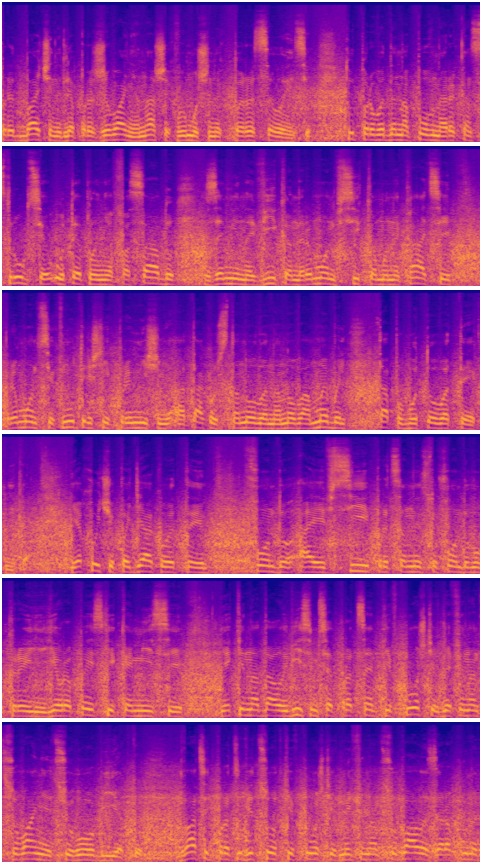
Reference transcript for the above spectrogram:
передбачений для проживання наших вимушених переселенців. Тут проведена повна реконструкція, утеплення фасаду, заміна вікон, ремонт всіх комунікацій, ремонт всіх внутрішніх приміщень, а також встановлена нова мебель та побутова техніка. Я хочу подякувати фонду AFC, представництву фонду в Україні, Європейській комісії, які надали 80% коштів для фінансування цього об'єкту. 20% коштів ми фінансували за рахунок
